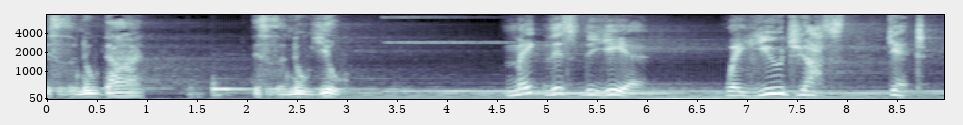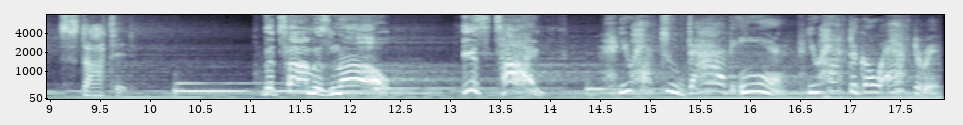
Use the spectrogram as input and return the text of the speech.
This is a new dime. This is a new you. Make this the year where you just get started. The time is now. It's time. You have to dive in. You have to go after it.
